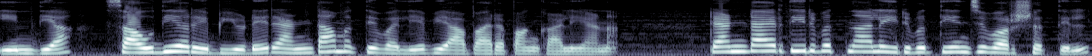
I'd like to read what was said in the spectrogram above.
ഇന്ത്യ സൗദി അറേബ്യയുടെ രണ്ടാമത്തെ വലിയ വ്യാപാര പങ്കാളിയാണ്. രണ്ടായിരത്തി ഇരുപത്തിനാല് ഇരുപത്തിയഞ്ച് വർഷത്തിൽ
